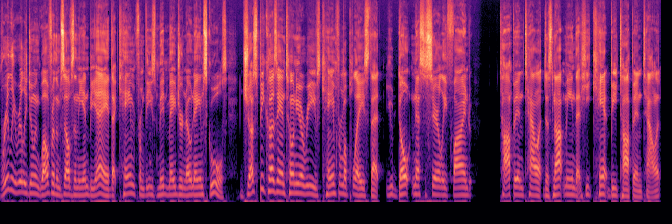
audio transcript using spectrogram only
really, really doing well for themselves in the NBA that came from these mid-major, no-name schools. Just because Antonio Reeves came from a place that you don't necessarily find top-end talent does not mean that he can't be top-end talent.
